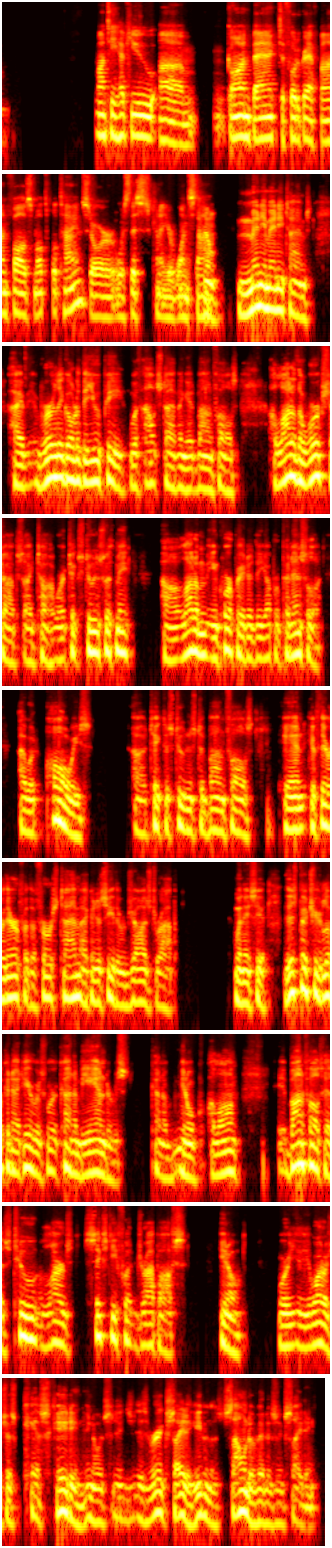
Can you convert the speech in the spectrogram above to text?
Monte, have you um, gone back to photograph Bond Falls multiple times, or was this kind of your one stop? No, many, many times. I rarely go to the UP without stopping at Bond Falls. A lot of the workshops I taught, where I took students with me, Uh, a lot of them incorporated the Upper Peninsula. I would always uh, take the students to Bond Falls. And if they were there for the first time, I can just see their jaws drop when they see it. This picture you're looking at here is where it kind of meanders, kind of, you know, along. Bond Falls has two large 60 foot drop offs, you know, where the water is just cascading. You know, it's, it's very exciting. Even the sound of it is exciting.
